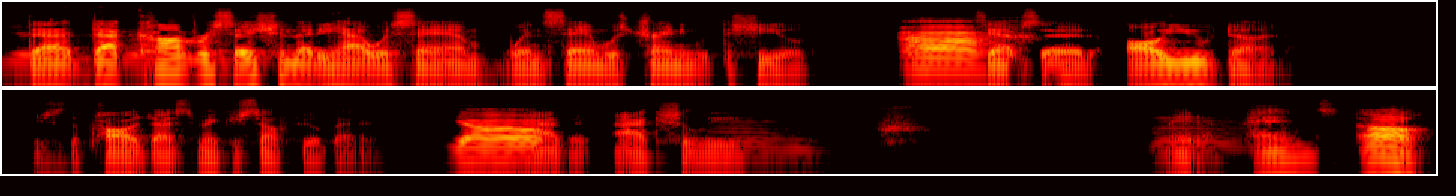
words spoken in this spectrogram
yeah, that that yeah. conversation that he had with Sam when Sam was training with the Shield. Ah, Sam said, "All you've done is just apologize to make yourself feel better. You yup. haven't actually Mm, made mm. amends." Oh,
